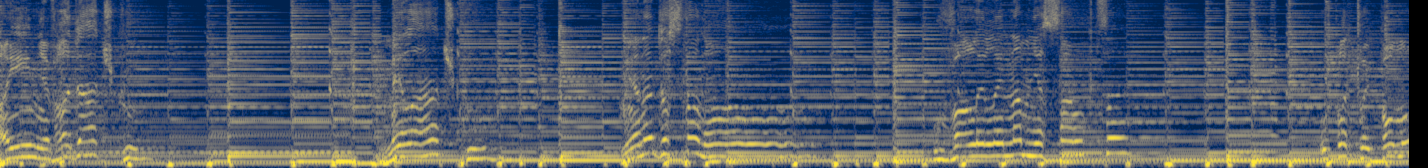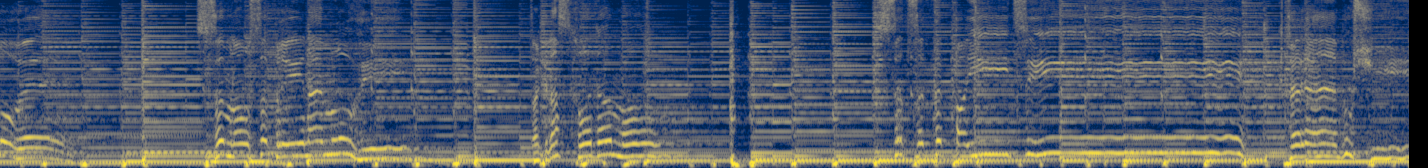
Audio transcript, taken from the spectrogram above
mají mě v hledáčku, miláčku, mě nedostanou. Uvalili na mě sankce, upletli pomluvy, se mnou se prý nemluví tak nashledanou. Srdce tepající, které buší,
